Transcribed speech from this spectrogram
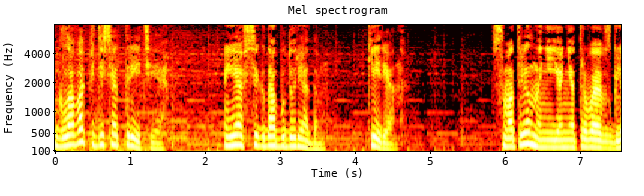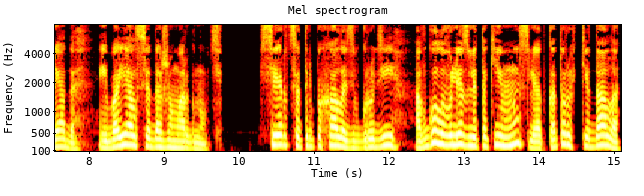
Глава 53. Я всегда буду рядом. Керриан. Смотрел на нее, не отрывая взгляда, и боялся даже моргнуть. Сердце трепыхалось в груди, а в голову лезли такие мысли, от которых кидало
